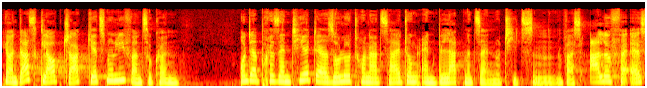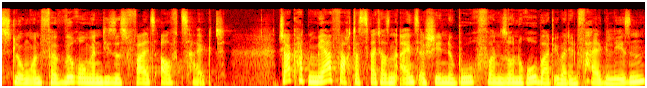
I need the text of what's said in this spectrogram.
Ja, und das glaubt Jacques jetzt nun liefern zu können. Und er präsentiert der Solothurner Zeitung ein Blatt mit seinen Notizen, was alle Verästelungen und Verwirrungen dieses Falls aufzeigt. Jacques hat mehrfach das 2001 erschienene Buch von Sohn Robert über den Fall gelesen.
